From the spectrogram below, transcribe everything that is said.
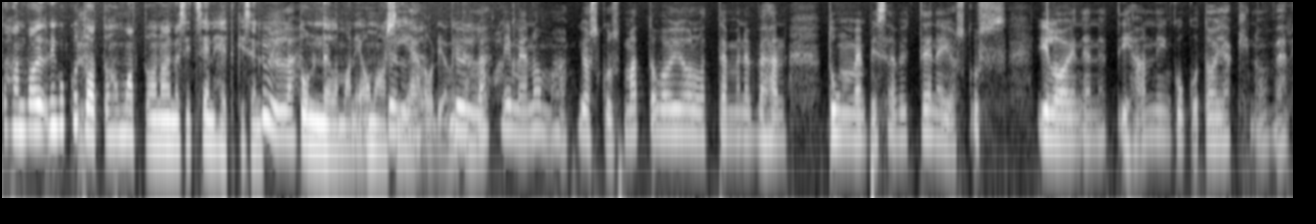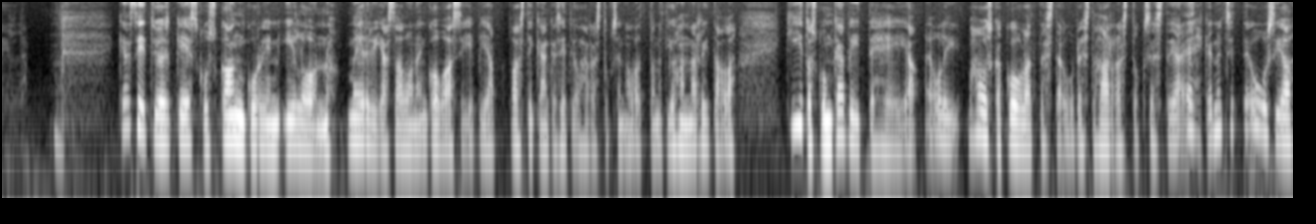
Tuohon voi niin kutoa tuohon mattoon aina sit sen hetkisen kyllä. tunnelman ja oman kyllä, sielun. Ja mitä kyllä, haluaa. nimenomaan. Joskus matto voi olla tämmöinen vähän tummempi sävytteinen, joskus iloinen, että ihan niin kuin kutojakin on välillä. Käsityökeskus Kankurin ilon Merja Salonen Kovasiipi ja vastikään käsityöharrastuksen aloittanut Johanna Ritala. Kiitos kun kävitte hei ja oli hauska kuulla tästä uudesta harrastuksesta ja ehkä nyt sitten uusia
